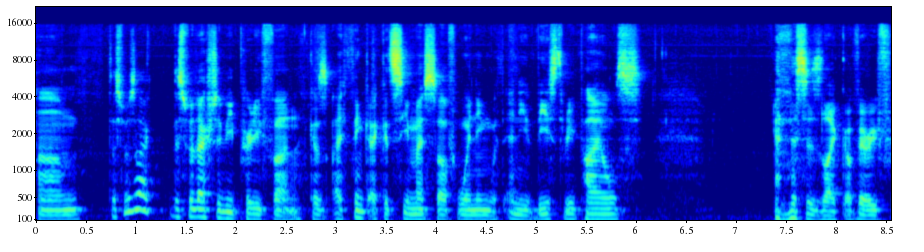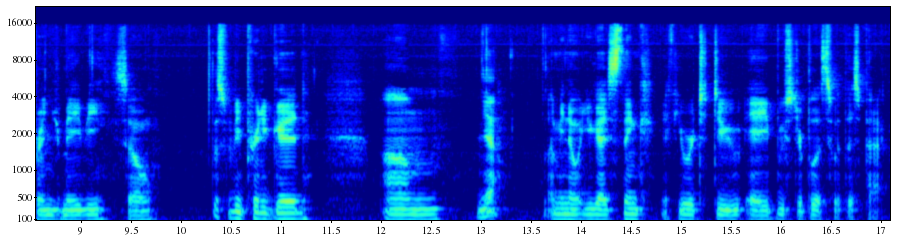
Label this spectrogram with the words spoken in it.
Um, this was this would actually be pretty fun because I think I could see myself winning with any of these three piles. And this is like a very fringe maybe, so this would be pretty good. Um, yeah, let me know what you guys think if you were to do a booster blitz with this pack.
